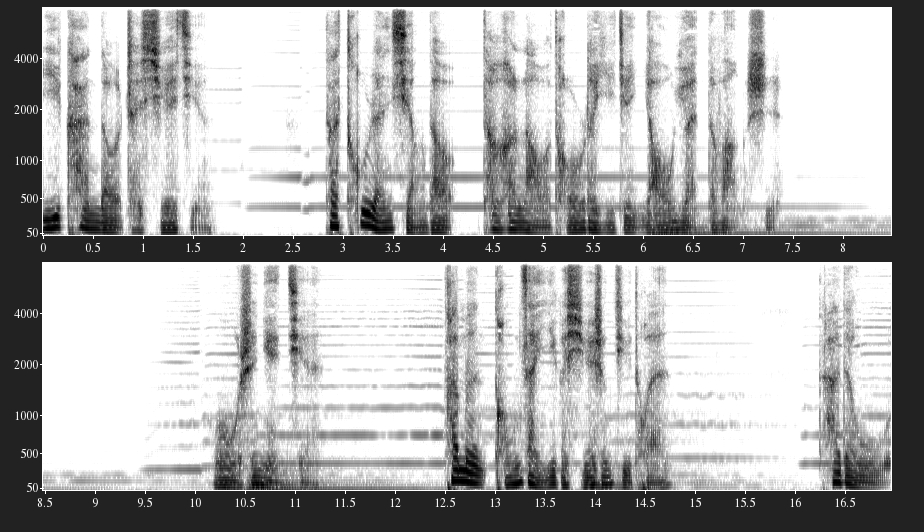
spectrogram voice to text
一看到这雪景，他突然想到他和老头的一件遥远的往事。五十年前。他们同在一个学生剧团。他的舞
